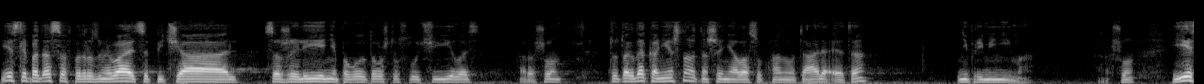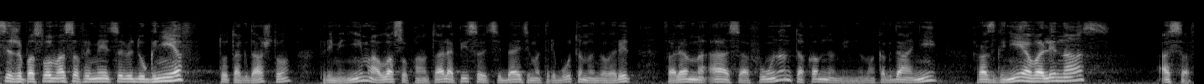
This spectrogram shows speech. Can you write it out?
Если под асов подразумевается печаль, сожаление по поводу того, что случилось, хорошо, то тогда, конечно, в отношении Аллаха Субхану Тааля это неприменимо. Хорошо. Если же по словам асов имеется в виду гнев, то тогда что? Применимо. Аллах Субхану Тааля описывает себя этим атрибутом и говорит, «Фалямма асафунан такамна миннум». А когда они разгневали нас, асаф.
